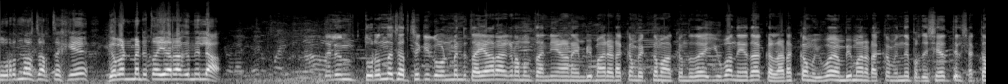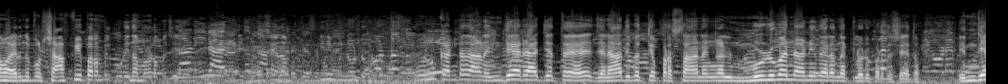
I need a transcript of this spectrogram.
തുറന്ന ചർച്ചയ്ക്ക് ഗവൺമെന്റ് തയ്യാറാകുന്നില്ല? ഇതിലും തുറന്ന ചർച്ചയ്ക്ക് ഗവൺമെന്റ് തയ്യാറാകണമെന്ന് തന്നെയാണ് എം പിമാരടക്കം വ്യക്തമാക്കുന്നത്. യുവ നേതാക്കൾ അടക്കം യുവ എം പിമാരടക്കം ഇന്ന് പ്രതിഷേധത്തിൽ ശക്തമായിരുന്നു. ഇപ്പോൾ ഷാഫി പറമ്പിൽ കൂടി നമ്മളോടൊപ്പം കൊണ്ടുപോകും കണ്ടതാണ് ഇന്ത്യ രാജ്യത്തെ ജനാധിപത്യ പ്രസ്ഥാനങ്ങൾ മുഴുവൻ അണിനിരന്നിട്ടുള്ള ഒരു പ്രതിഷേധം. ഇന്ത്യ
